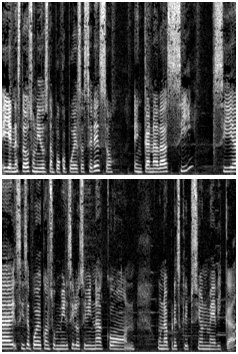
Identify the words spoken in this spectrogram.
Y en Estados Unidos tampoco puedes hacer eso. En Canadá sí, sí, hay, sí se puede consumir psilocibina con una prescripción médica,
